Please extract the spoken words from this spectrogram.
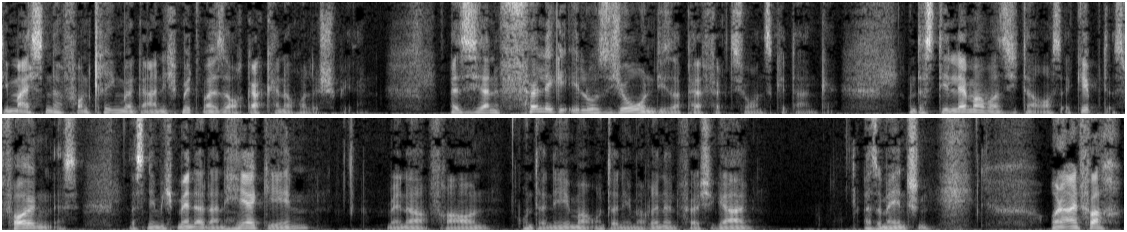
Die meisten davon kriegen wir gar nicht mit, weil sie auch gar keine Rolle spielen. Es ist ja eine völlige Illusion, dieser Perfektionsgedanke. Und das Dilemma, was sich daraus ergibt, ist folgendes, dass nämlich Männer dann hergehen Männer, Frauen, Unternehmer, Unternehmerinnen, völlig egal. Also Menschen. Und einfach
